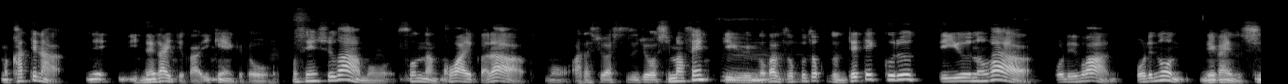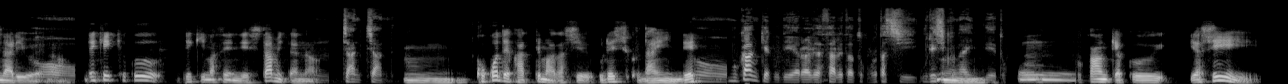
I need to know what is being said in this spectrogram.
まあ、勝手な、ね、願いというか意見やけど、選手がもうそんなん怖いから、もう私は出場しませんっていうのが続々と出てくるっていうのが、俺は、俺の願いのシナリオやな。で、結局、できませんでしたみたいな。うんじゃんちゃんで。うん。ここで勝っても私嬉しくないんで、うん無観客でやられされたとこ私嬉しくないんで、と。うん。無観客やし、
